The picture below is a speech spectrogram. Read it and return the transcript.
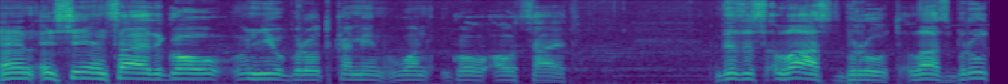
and you see inside go new brood come in, one go outside. This is last brood, last brood,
